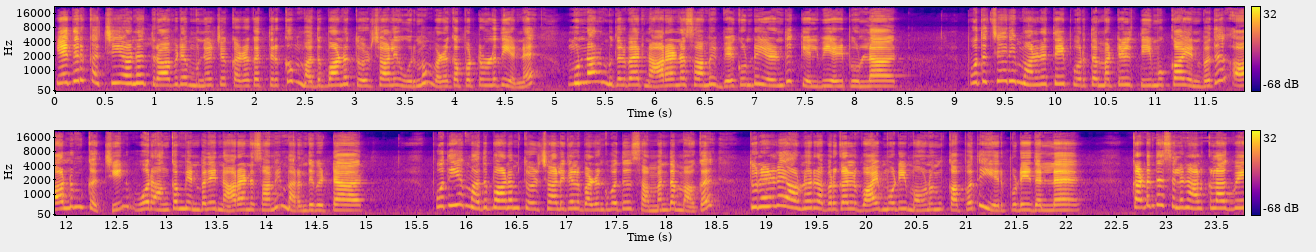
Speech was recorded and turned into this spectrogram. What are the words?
எதிர்க்கட்சியான திராவிட முன்னேற்றக் கழகத்திற்கும் மதுபான தொழிற்சாலை உரிமம் வழங்கப்பட்டுள்ளது என முன்னாள் முதல்வர் நாராயணசாமி வெகுண்டு எழுந்து கேள்வி எழுப்பியுள்ளார். புதுச்சேரி மாநிலத்தை பொறுத்தமட்டில் திமுக என்பது ஆளும் கட்சியின் ஓர் அங்கம் என்பதை நாராயணசாமி மறந்துவிட்டார். புதிய மதுபானம் தொழிற்சாலைகள் வழங்குவது சம்பந்தமாக துணைநிலை ஆளுநர் அவர்கள் வாய்மூடி மௌனம் காப்பது ஏற்புடையதல்ல. கடந்த சில நாட்களாகவே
